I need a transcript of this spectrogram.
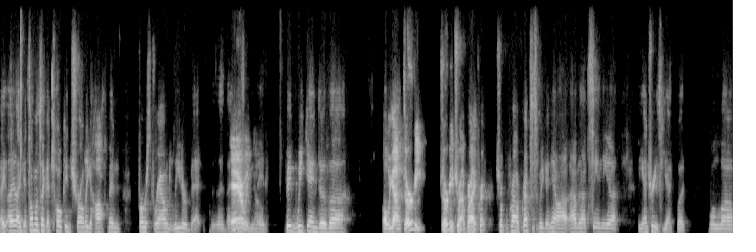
like, like it's almost like a token Charley Hoffman first round leader bet. That, that There we go. made. Big weekend of uh, Oh, we got Derby. Derby triple, triple prep, crown right? pre- triple crown preps this weekend. Yeah, I, I have not seen the uh, the entries yet, but we'll uh,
